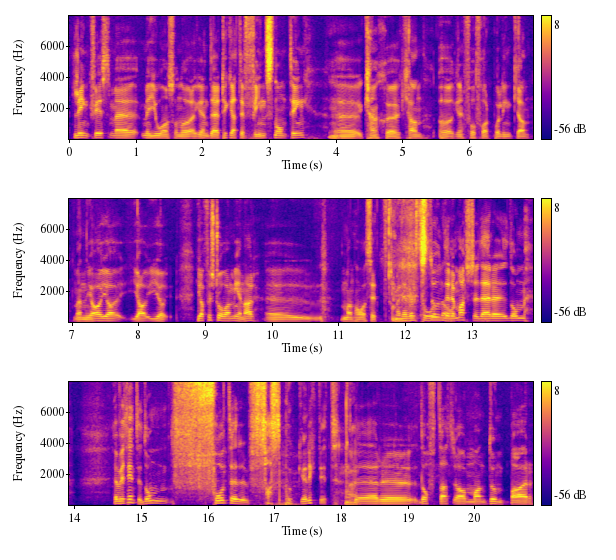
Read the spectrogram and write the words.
Linkvist med, med Johansson och Ögren. Där tycker jag att det finns någonting. Mm. Eh, kanske kan Ögren få fart på Linkan. Men ja, jag, jag, jag, jag förstår vad han menar. Eh, man har sett stunder i matcher där de... Jag vet inte, de får inte fast pucken riktigt. Nej. Det är, eh, det är ofta att ja, man dumpar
